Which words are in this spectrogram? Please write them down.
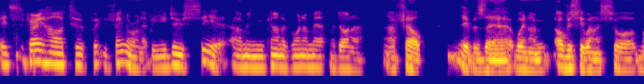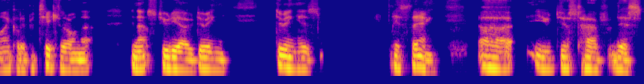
it's very hard to put your finger on it, but you do see it. I mean, you kind of when I met Madonna, I felt it was there. When I'm obviously when I saw Michael in particular on that in that studio doing doing his his thing, uh, you just have this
